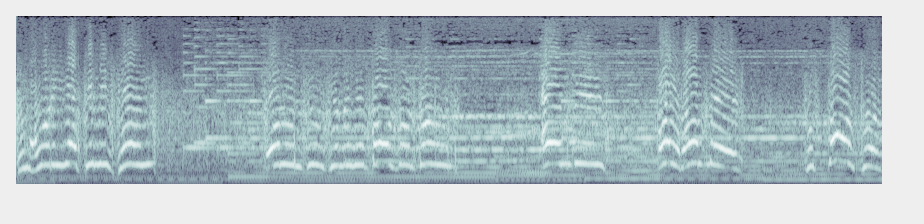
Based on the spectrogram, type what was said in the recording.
Cumhuriyetimizin 10. yılını doldurdum. Kutlu olsun.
